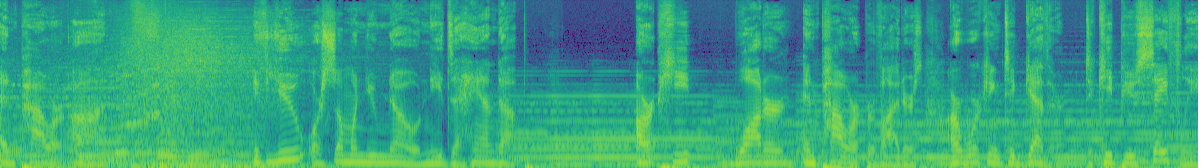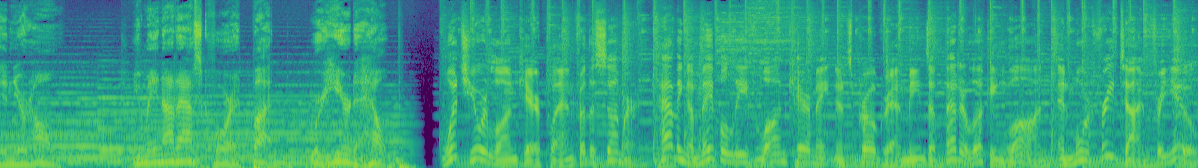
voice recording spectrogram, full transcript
and power on. If you or someone you know needs a hand up, our heat water, and power providers are working together to keep you safely in your home. You may not ask for it, but we're here to help. What's your lawn care plan for the summer? Having a Maple Leaf lawn care maintenance program means a better looking lawn and more free time for you.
